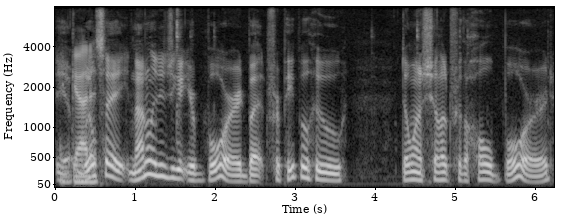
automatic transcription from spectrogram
yeah, we'll it. say not only did you get your board, but for people who don't want to shell out for the whole board,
